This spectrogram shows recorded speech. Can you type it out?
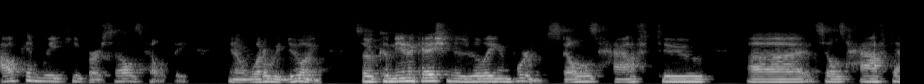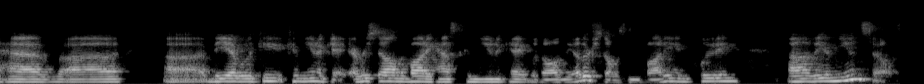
how can we keep ourselves healthy you know what are we doing so communication is really important cells have to Uh, cells have to have uh, uh, be able to communicate. Every cell in the body has to communicate with all the other cells in the body, including uh, the immune cells.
